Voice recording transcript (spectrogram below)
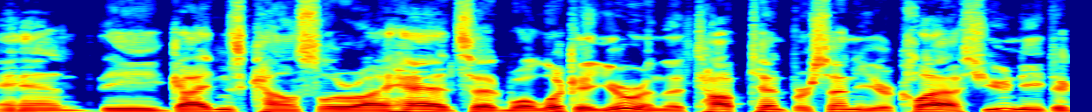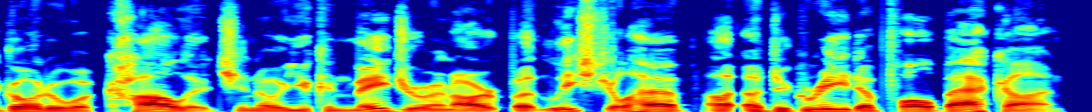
and the guidance counselor I had said, Well, look at you're in the top 10% of your class. You need to go to a college. You know, you can major in art, but at least you'll have a, a degree to fall back on.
